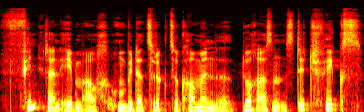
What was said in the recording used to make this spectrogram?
finde dann eben auch, um wieder zurückzukommen, durchaus einen Stitch Fix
